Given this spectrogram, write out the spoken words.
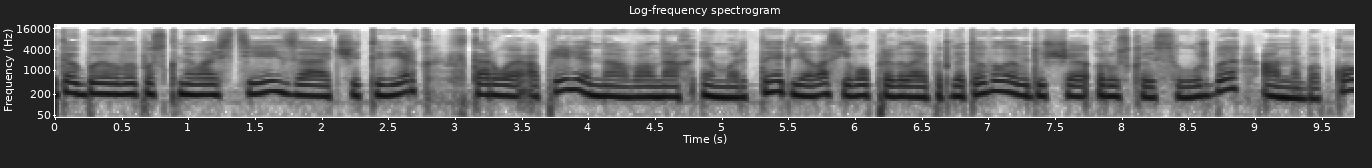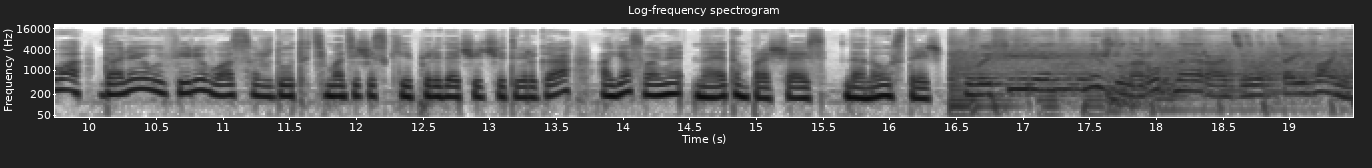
Это был выпуск новостей за четверг, 2 апреля на волнах МРТ. Для вас его провела и подготовила ведущая русской службы Анна Бабкова. Далее в эфире вас ждут тематические передачи четверга, а я с вами на этом прощаюсь. До новых встреч. В эфире Международное радио Тайваня.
